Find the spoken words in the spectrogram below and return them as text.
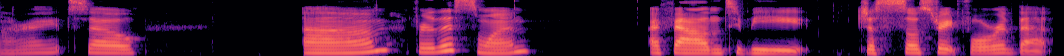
All right, so um, for this one, I found to be just so straightforward that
